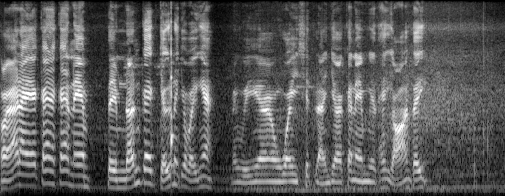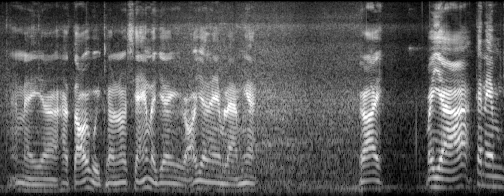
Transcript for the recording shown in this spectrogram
rồi ở đây các các anh em tìm đến cái chữ này cho vị nha. Đang bị à, quay xích lại cho các anh em thấy rõ một tí. Cái này à, hơi tối vì cho nó sáng là cho rõ cho anh em làm nha. Rồi bây giờ các anh em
